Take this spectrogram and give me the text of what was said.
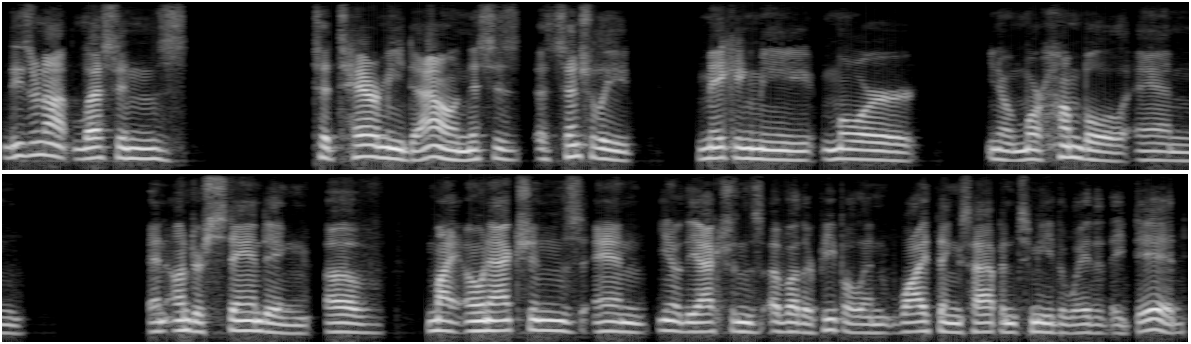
these are not lessons to tear me down. This is essentially making me more, you know, more humble and, and understanding of my own actions and, you know, the actions of other people and why things happened to me the way that they did.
